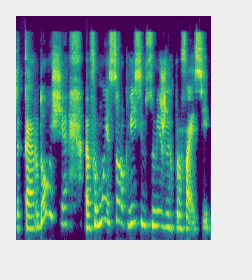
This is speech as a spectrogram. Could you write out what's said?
таке родовище, е, формує 48 суміжних професій.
